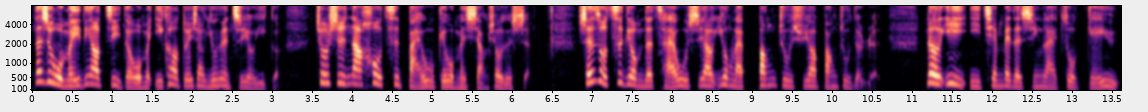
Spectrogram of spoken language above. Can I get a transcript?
但是我们一定要记得，我们依靠对象永远只有一个，就是那厚赐百物给我们享受的神。神所赐给我们的财物是要用来帮助需要帮助的人，乐意以谦卑的心来做给予，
